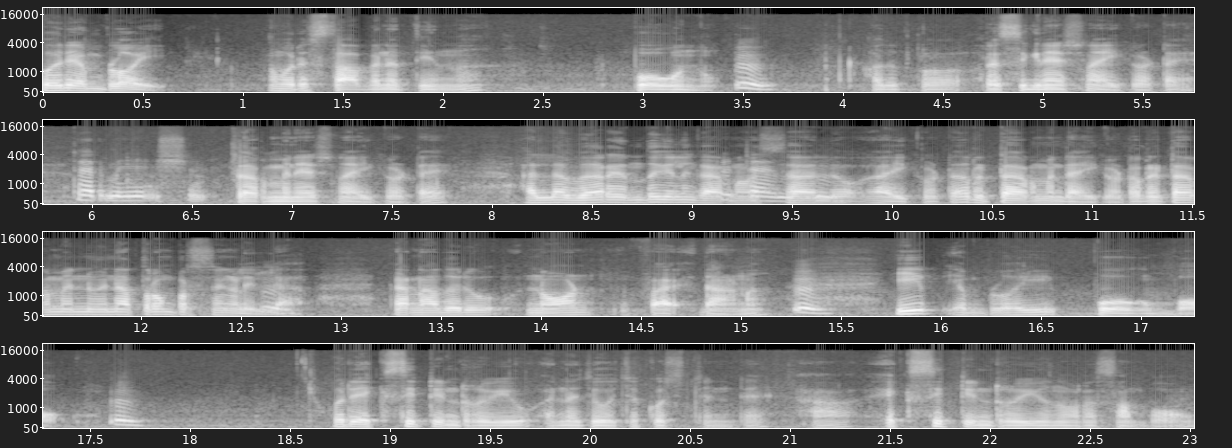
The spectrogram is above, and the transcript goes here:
ഒരു എംപ്ലോയി ഒരു സ്ഥാപനത്തിൽ നിന്ന് പോകുന്നു. അതിപ്പോൾ റെസിഗ്നേഷൻ ആയിക്കോട്ടെ. ടെർമിനേഷൻ ടെർമിനേഷൻ ആയിക്കോട്ടെ. അല്ല വേറെ എന്തെങ്കിലും കാരണവശാലോ ആയിക്കോട്ടെ. റിട്ടയർമെന്റ് ആയിക്കോട്ടെ. റിട്ടയർമെന്റിന് പിന്നെ അത്രയും പ്രശ്നങ്ങളില്ല. കാരണം അതൊരു നോൺ ഇതാണ്. ഈ എംപ്ലോയി പോകുമ്പോൾ ഒരു എക്സിറ്റ് ഇന്റർവ്യൂ എന്നെ ചോദിച്ച ക്വസ്റ്റ്യന്റെ ആ എക്സിറ്റ് ഇന്റർവ്യൂ എന്ന് പറഞ്ഞ സംഭവം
